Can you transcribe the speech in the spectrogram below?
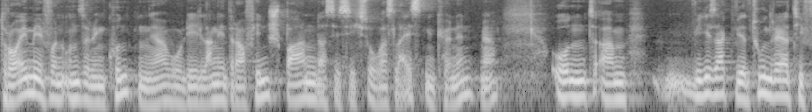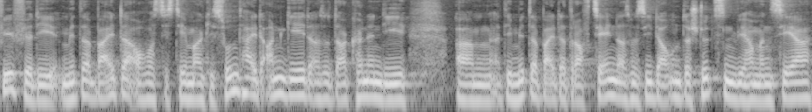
Träume von unseren Kunden, ja, wo die lange darauf hinsparen, dass sie sich sowas leisten können. Ja? Und ähm, wie gesagt, wir tun relativ viel für die Mitarbeiter, auch was das Thema Gesundheit angeht. Also da können die, ähm, die Mitarbeiter darauf zählen, dass wir sie da unterstützen. Wir haben ein sehr,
